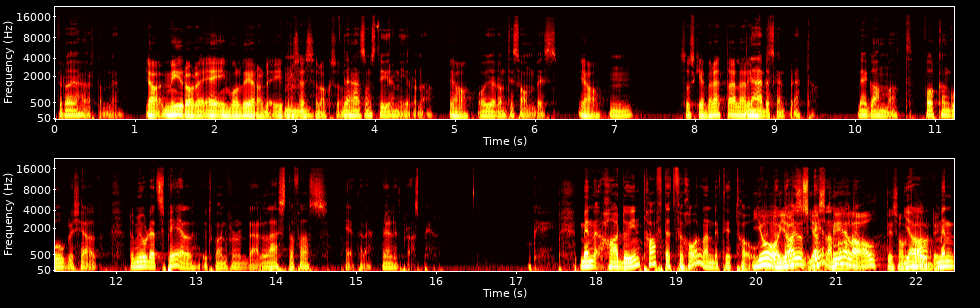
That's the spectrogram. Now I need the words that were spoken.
För då har jag hört om den. Ja, myror är involverade i Mm. processen också. Den här som styr myrorna Ja, och gör dem till zombies. ja. Mm. Så ska jag berätta eller Nej, inte? du ska inte berätta. Det är gammalt. Folk kan googla själv. De gjorde ett spel utgående från det där. Last of Us heter det. Väldigt bra spel. Okej. Men har du inte haft ett förhållande till Toad? Jo, Du har jag, ju jag spelar Mario. alltid som Ja, Toadie. men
